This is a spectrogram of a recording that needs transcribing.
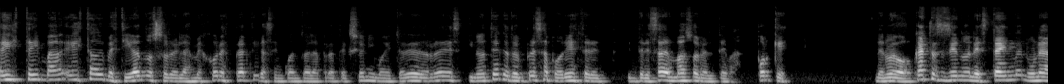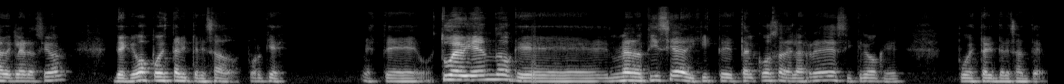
he, estado investigando sobre las mejores prácticas en cuanto a la protección y monitoreo de redes y noté que tu empresa podría estar interesada más sobre el tema. ¿Por qué? De nuevo, acá estás haciendo un statement, una declaración de que vos podés estar interesado. ¿Por qué? Este, estuve viendo que en una noticia dijiste tal cosa de las redes y creo que puede estar interesante.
